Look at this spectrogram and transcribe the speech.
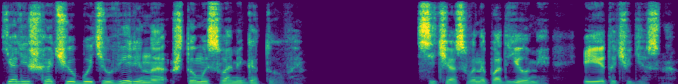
Я лишь хочу быть уверена, что мы с вами готовы. Сейчас вы на подъеме, и это чудесно.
